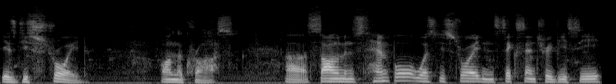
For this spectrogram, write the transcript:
is destroyed on the cross. Uh, Solomon's temple was destroyed in 6th century BC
